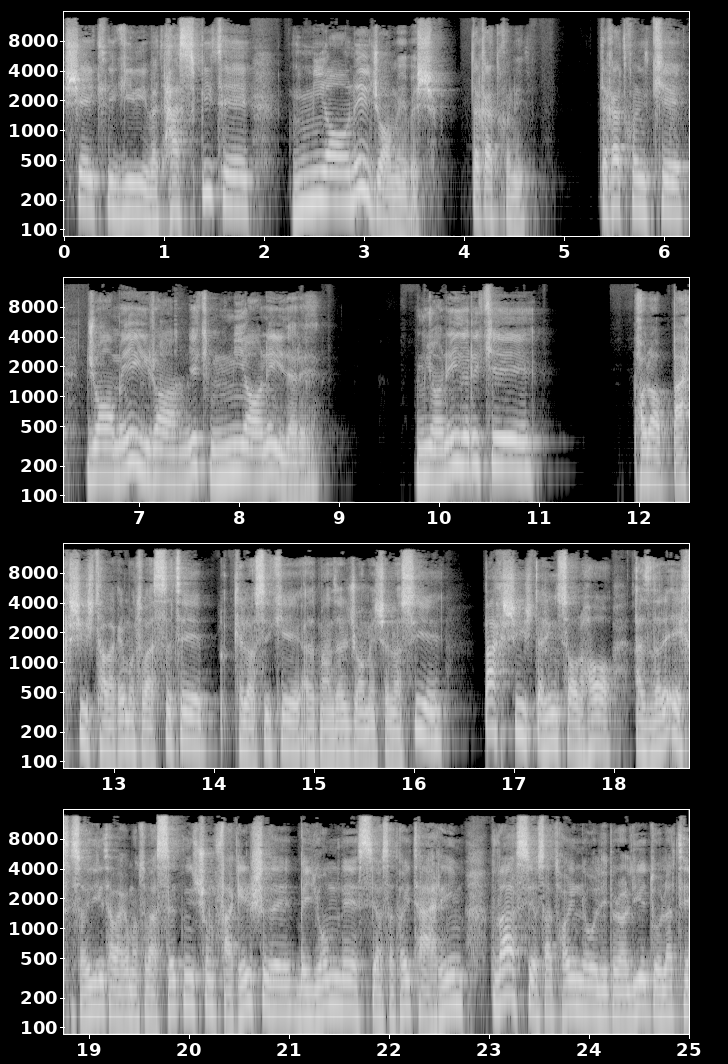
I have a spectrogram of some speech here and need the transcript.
شکل گیری و تثبیت میانه جامعه بشه. دقت کنید. دقت کنید که جامعه ایران یک میانه ای داره. میانه ای داره که حالا بخشیش طبقه متوسط کلاسیک از منظر جامعه شناسیه بخشیش در این سالها از نظر اقتصادی طبقه متوسط نیست چون فقیر شده به یمن سیاست های تحریم و سیاست های نئولیبرالی دولت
